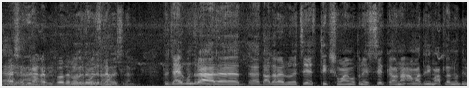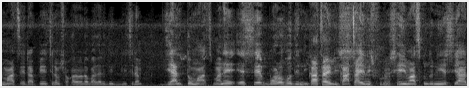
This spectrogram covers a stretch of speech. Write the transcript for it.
হ্যাঁ সেদিন একটা বিপদের মধ্যে পড়েছিলাম। তো যাই হোক বন্ধুরা আর দাদারা রয়েছে ঠিক সময় মতন এসছে কেননা আমাদেরই মাতলা নদীর মাছ এটা পেয়েছিলাম সকালবেলা বাজারে গিয়েছিলাম। জ্যান্ত মাছ মানে এসে বরফও দিনই কাঁচা ইলিশ। কাঁচা ইলিশ পুরো সেই মাছ কিন্তু নিয়ে এসেছি আর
